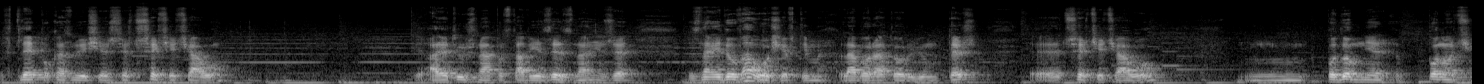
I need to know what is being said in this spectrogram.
w tle pokazuje się jeszcze trzecie ciało, ale tu już na podstawie zeznań, że znajdowało się w tym laboratorium też e, trzecie ciało, Mm, podobnie ponoć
